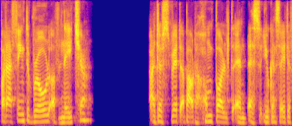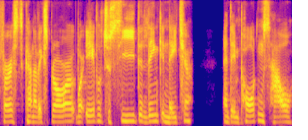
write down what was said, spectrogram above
But I think the role of nature. I just read about Humboldt, and as you can say, the first kind of explorer were able to see the link in nature and the importance how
